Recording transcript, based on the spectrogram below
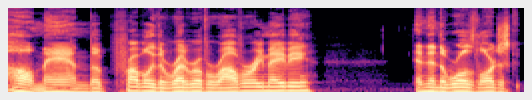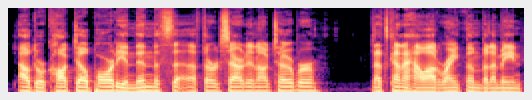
Oh man, the probably the Red River rivalry maybe, and then the world's largest outdoor cocktail party, and then the uh, third Saturday in October. That's kind of how I'd rank them. But I mean,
